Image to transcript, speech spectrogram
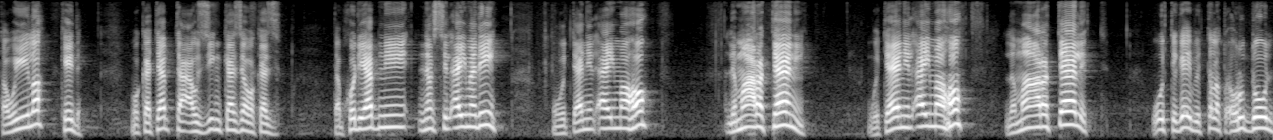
طويلة كده. وكتبت عاوزين كذا وكذا. طب خد يا ابني نفس القايمة دي والتاني القايمة اهو لمعرض تاني وتاني القايمة اهو لمعرض تالت. وقلت جايب الثلاث عروض دول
